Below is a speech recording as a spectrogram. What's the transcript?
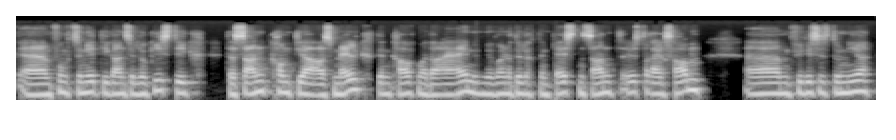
äh, funktioniert die ganze Logistik. Der Sand kommt ja aus Melk, den kaufen wir da ein. Wir wollen natürlich den besten Sand Österreichs haben ähm, für dieses Turnier.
